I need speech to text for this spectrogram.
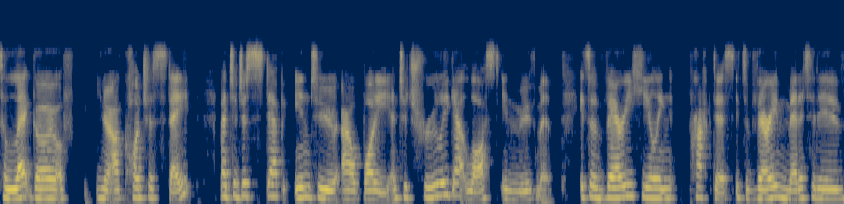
to let go of, you know, our conscious state and to just step into our body and to truly get lost in movement. It's a very healing practice. It's a very meditative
